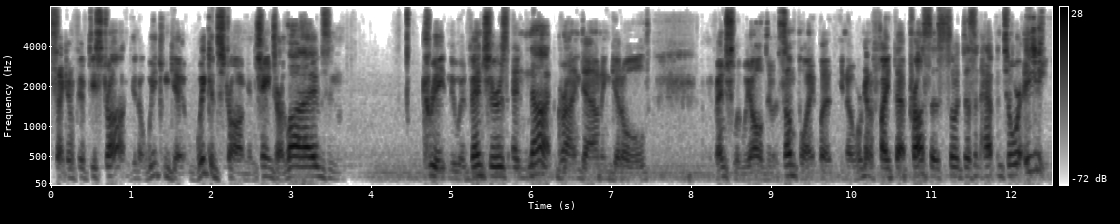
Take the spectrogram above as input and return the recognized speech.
second 50 strong. You know, we can get wicked strong and change our lives and create new adventures and not grind down and get old. Eventually, we all do at some point, but you know, we're going to fight that process so it doesn't happen until we're 80.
